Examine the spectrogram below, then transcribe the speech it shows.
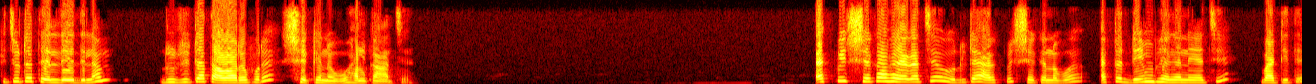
কিছুটা তেল দিয়ে দিলাম। রুটিটা তাওয়ার উপরে সেকে নেব হালকা আঁচে। এক পিস শেখা হয়ে গেছে, উল্টে আর পিস সেকে নেব। একটা ডিম ভেঙে নিয়েছি। বাটিতে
